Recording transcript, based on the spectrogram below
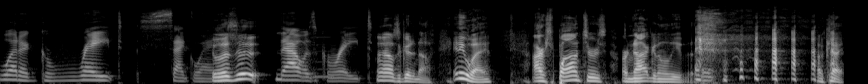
What a great segue. Was it? that was great. That was good enough. Anyway, our sponsors are not going to leave us. okay.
